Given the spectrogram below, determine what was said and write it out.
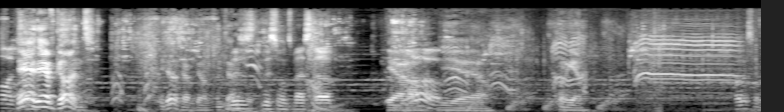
oh, it's- Yeah, they have guns. He does have guns. This tentacles. this one's messed up. Yeah. Oh. Yeah. This one again. Oh, this one.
